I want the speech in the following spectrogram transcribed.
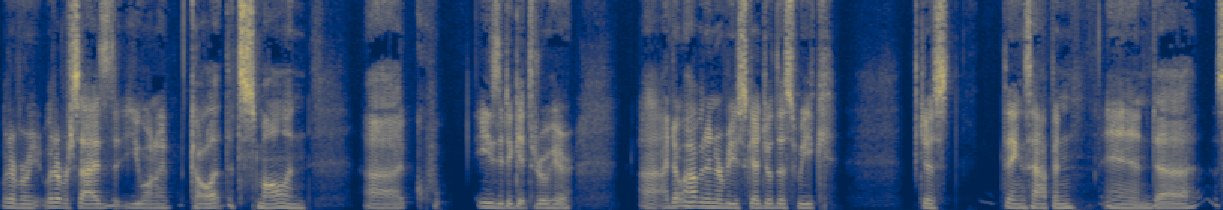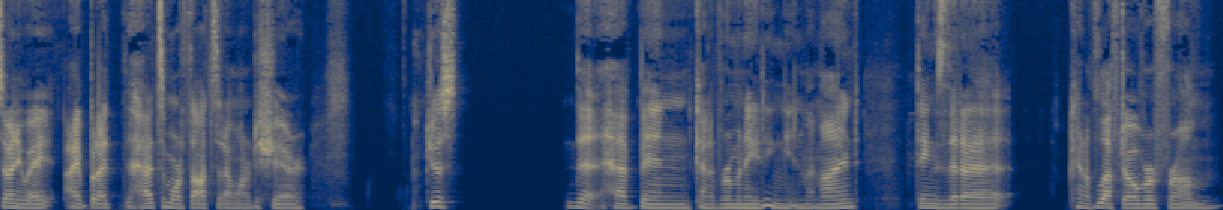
whatever whatever size that you want to call it. That's small and uh, qu- easy to get through here. Uh, I don't have an interview scheduled this week. Just things happen, and uh, so anyway, I but I had some more thoughts that I wanted to share. Just that have been kind of ruminating in my mind, things that uh kind of left over from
